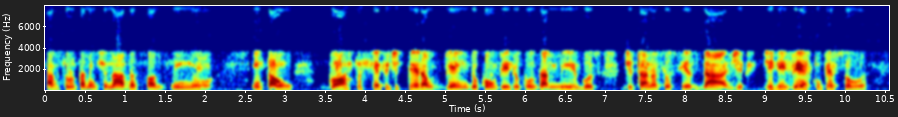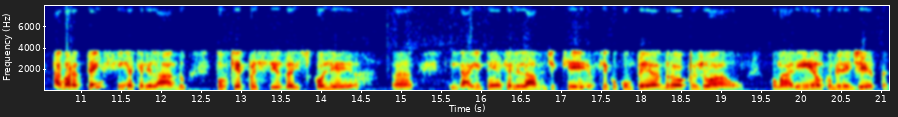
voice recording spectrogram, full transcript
absolutamente nada sozinho. Então, gosta sempre de ter alguém, do convívio com os amigos, de estar na sociedade, de viver com pessoas. Agora, tem sim aquele lado, porque precisa escolher, né? E aí tem aquele lado de que fico com Pedro ou com João, com Maria ou com Benedita.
